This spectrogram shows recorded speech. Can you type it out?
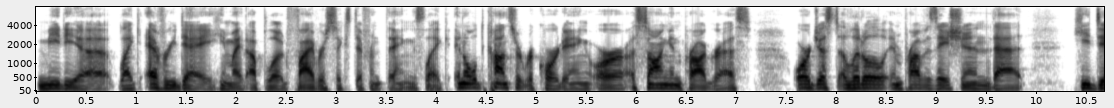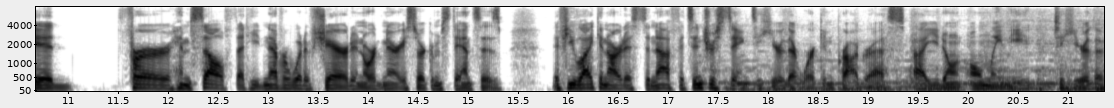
media like every day he might upload five or six different things like an old concert recording or a song in progress or just a little improvisation that he did for himself that he never would have shared in ordinary circumstances if you like an artist enough, it's interesting to hear their work in progress. Uh, you don't only need to hear the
